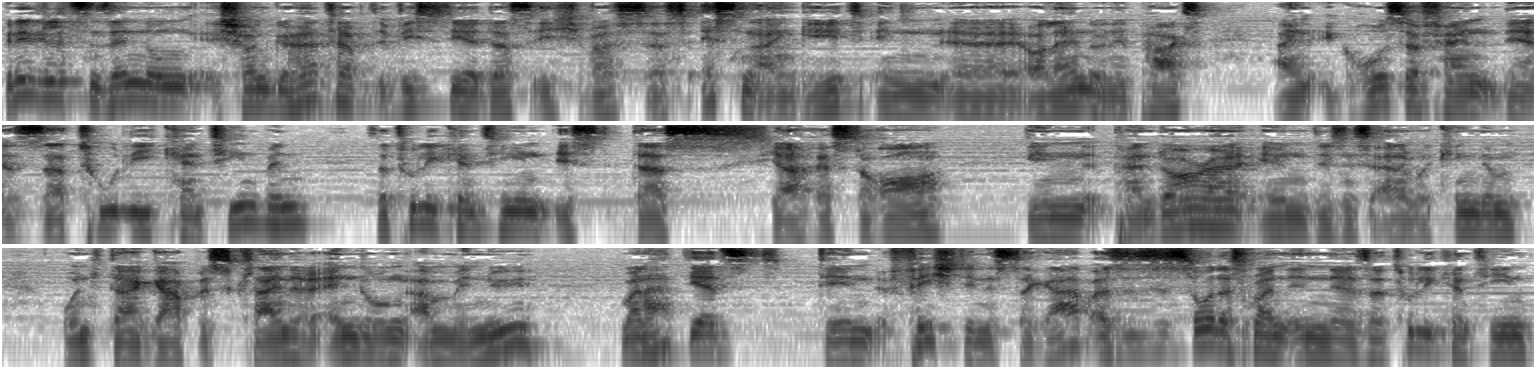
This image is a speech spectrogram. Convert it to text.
Wenn ihr die letzten Sendungen schon gehört habt, wisst ihr, dass ich, was das Essen eingeht, in äh, Orlando in den Parks, ein großer Fan der Satuli Canteen bin. Satuli Canteen ist das ja, Restaurant in Pandora in Disney's Animal Kingdom und da gab es kleinere Änderungen am Menü. Man hat jetzt den Fisch, den es da gab. Also es ist so, dass man in der Satuli Kantine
